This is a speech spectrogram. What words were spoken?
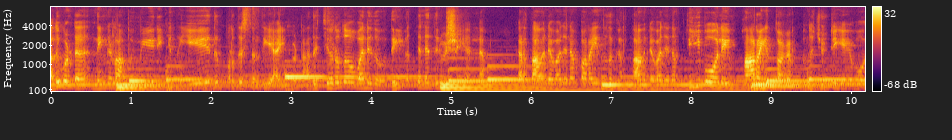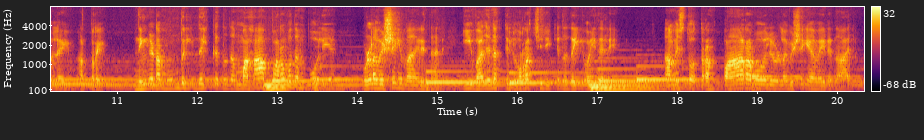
അതുകൊണ്ട് നിങ്ങൾ അഭിമുഖീകരിക്കുന്ന ഏത് പ്രതിസന്ധി ആയിക്കോട്ടെ അത് ചെറുതോ വലുതോ ദൈവത്തിന്റെ ദൃശ്യമല്ല കർത്താവിന്റെ വചനം പറയുന്നത് കർത്താവിന്റെ വചനം തീ പോലെയും പാറയെ തകർക്കുന്ന ചുറ്റിക പോലെയും അത്രയും നിങ്ങളുടെ മുമ്പിൽ നിൽക്കുന്നത് മഹാപർവതം പോലെ ഉള്ള വിഷയമായിരുന്നാൽ ഈ വചനത്തിൽ ഉറച്ചിരിക്കുന്ന ദൈവൈതലേ ആമിസ്തോത്രം പാറ പോലെയുള്ള വിഷയമായിരുന്നാലും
